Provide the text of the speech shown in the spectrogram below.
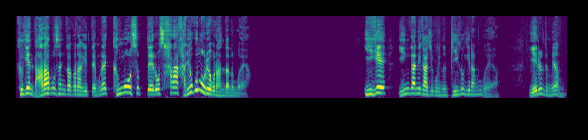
그게 나라고 생각을 하기 때문에 그 모습대로 살아가려고 노력을 한다는 거예요. 이게 인간이 가지고 있는 비극이라는 거예요. 예를 들면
